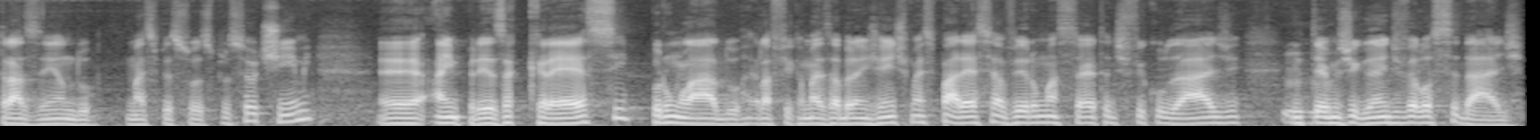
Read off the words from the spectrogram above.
trazendo mais pessoas para o seu time, é, a empresa cresce, por um lado ela fica mais abrangente, mas parece haver uma certa dificuldade uhum. em termos de ganho de velocidade.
